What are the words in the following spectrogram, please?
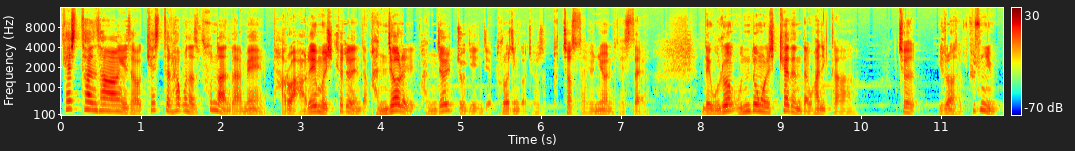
캐스트한 상황에서 캐스트를 하고 나서 푸난 다음에 바로 RM을 시켜줘야 된다. 관절 관절 쪽이 이제 부러진 거죠. 그래서 붙였어요. 유니언이 됐어요. 근데 운동을 시켜야 된다고 하니까 제가 일어나서 교수님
